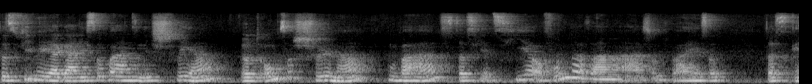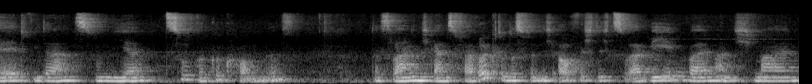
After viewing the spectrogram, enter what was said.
Das fiel mir ja gar nicht so wahnsinnig schwer. Und umso schöner war es, dass jetzt hier auf wundersame Art und Weise das Geld wieder zu mir zurückgekommen ist. Das war nämlich ganz verrückt und das finde ich auch wichtig zu erwähnen, weil manchmal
